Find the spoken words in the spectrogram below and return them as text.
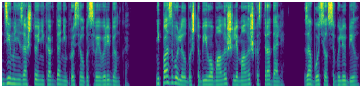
Дима ни за что и никогда не бросил бы своего ребенка. Не позволил бы, чтобы его малыш или малышка страдали. Заботился бы, любил.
